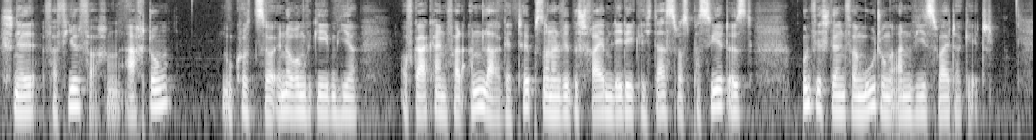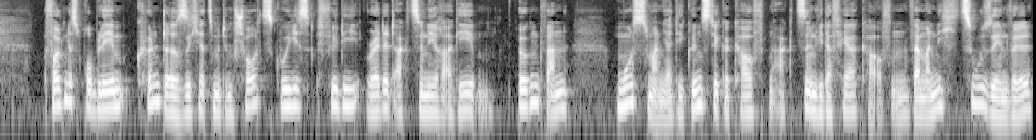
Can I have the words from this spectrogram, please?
schnell vervielfachen. Achtung, nur kurz zur Erinnerung, wir geben hier auf gar keinen Fall Anlagetipps, sondern wir beschreiben lediglich das, was passiert ist und wir stellen Vermutungen an, wie es weitergeht. Folgendes Problem könnte sich jetzt mit dem Short Squeeze für die Reddit-Aktionäre ergeben. Irgendwann muss man ja die günstig gekauften Aktien wieder verkaufen, wenn man nicht zusehen will,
